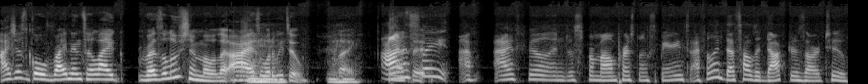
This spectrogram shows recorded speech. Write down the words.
I just go right into like resolution mode. Like, all right, so what do we do? Like and that's. Honestly, I, I feel, and just from my own personal experience, I feel like that's how the doctors are too.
